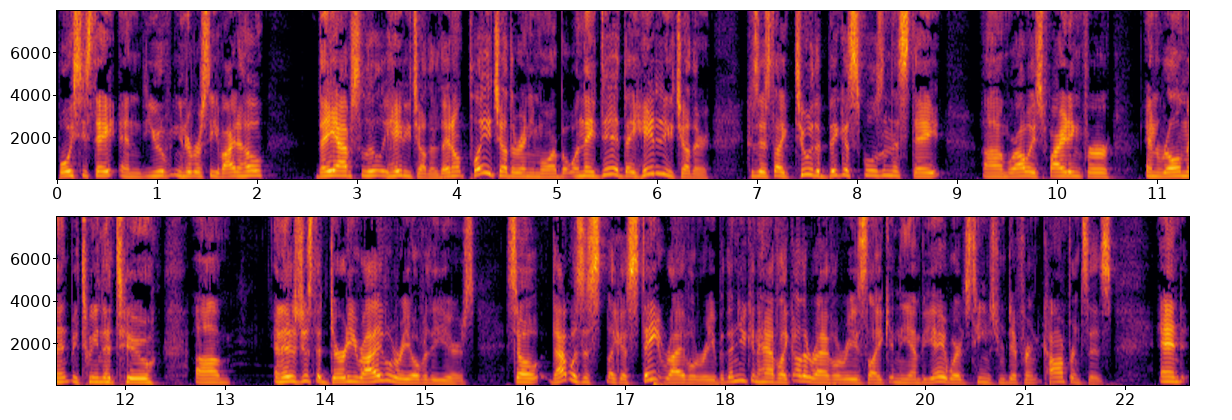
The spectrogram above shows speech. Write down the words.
Boise State and U- University of Idaho, they absolutely hate each other. They don't play each other anymore, but when they did, they hated each other because it's like two of the biggest schools in the state. Um, we're always fighting for enrollment between the two. Um, and it was just a dirty rivalry over the years. So that was a, like a state rivalry, but then you can have like other rivalries like in the NBA where it's teams from different conferences. And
